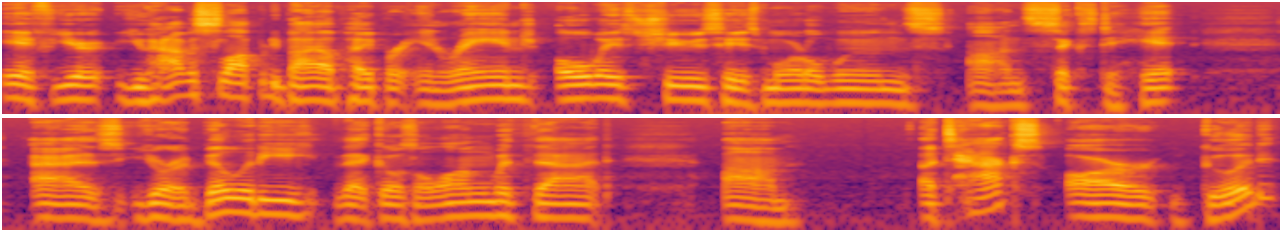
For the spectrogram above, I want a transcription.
If you're you have a Sloppity Bilepiper in range, always choose his mortal wounds on six to hit as your ability that goes along with that. Um, attacks are good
